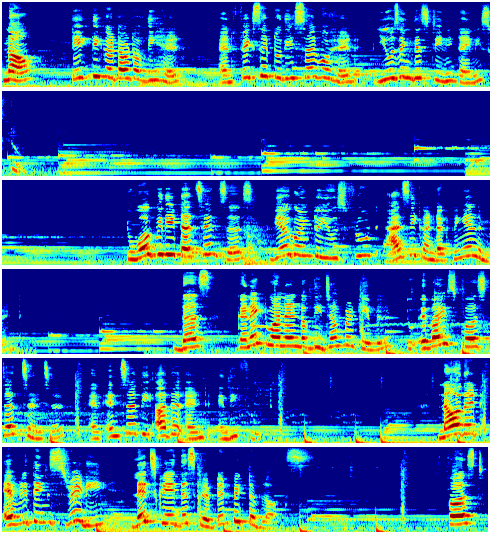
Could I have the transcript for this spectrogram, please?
Now, take the cutout of the head and fix it to the servo head using this teeny tiny screw. Work with the touch sensors, we are going to use fruit as the conducting element. Thus, connect one end of the jumper cable to Evive's first touch sensor and insert the other end in the fruit. Now that everything is ready, let's create the script in PictoBlox. First,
